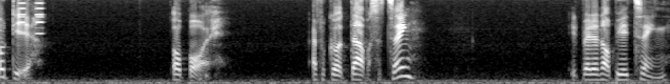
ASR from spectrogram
Oh dear. Oh boy. I forgot that was a thing. It better not be a thing.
